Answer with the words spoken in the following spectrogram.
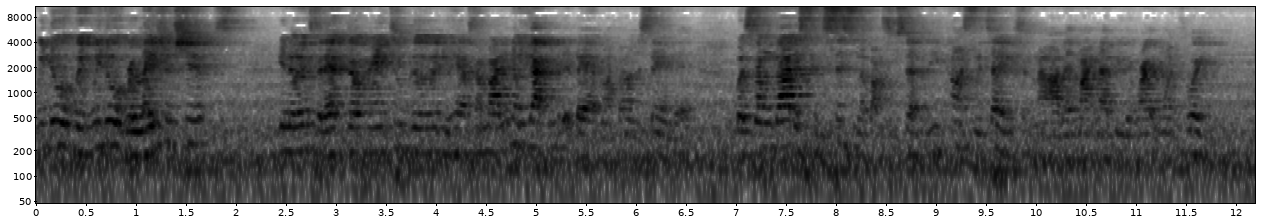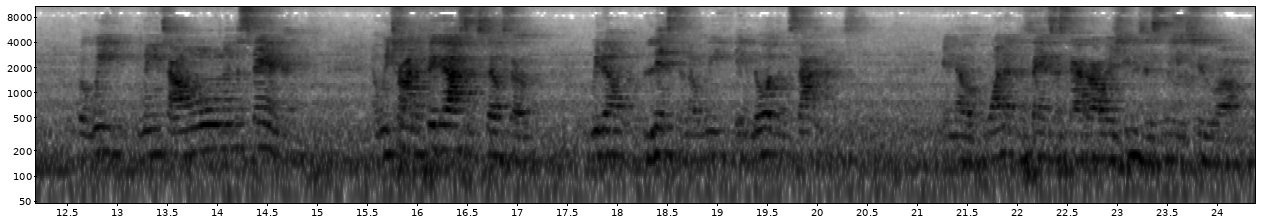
We do it with, we do it relationships. You know, they say that joke ain't too good. You have somebody, you know, you got to do it bad mouth. I understand that. But some God is consistent about some stuff. He constantly tells you, nah, that might not be the right one for you. But we lean to our own understanding. And we trying to figure out some stuff so we don't listen or we ignore them signs. You know, one of the things that God always uses me to um,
